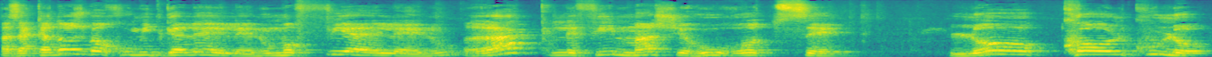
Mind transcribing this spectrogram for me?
אז הקדוש ברוך הוא מתגלה אלינו, מופיע אלינו, רק לפי מה שהוא רוצה. לא כל כולו,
